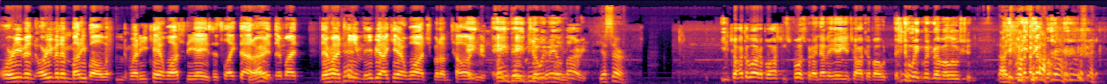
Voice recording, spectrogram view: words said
or even or even in Moneyball when, when he can't watch the A's. It's like that, all Right. right? They're my they're Brad my Pitt. team. Maybe I can't watch, but I'm telling Hey, you. hey, Hey, hey, baby, Joey baby. Yes, sir. You talk about a lot of Boston sports, but I never hear you talk about the New England Revolution. I, What do you think about Revolution.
